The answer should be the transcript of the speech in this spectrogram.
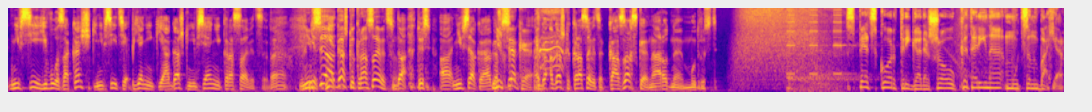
не все его заказчики, не все эти пьяненькие агашки, не все они красавицы, да. Не Нет, вся нет, агашка красавица. Да, то есть а, не всякая агашка. Не всякая. ага- агашка красавица, казахская народная мудрость. Спецкор «Тригада Шоу» Катарина Муценбахер.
